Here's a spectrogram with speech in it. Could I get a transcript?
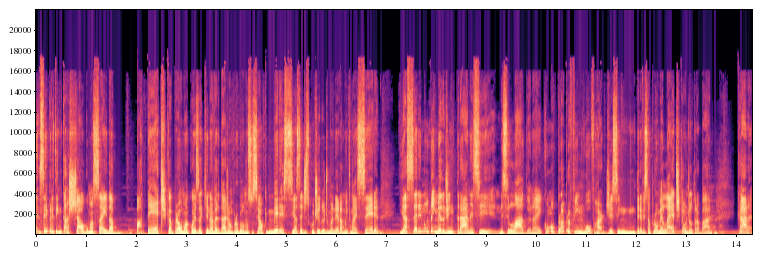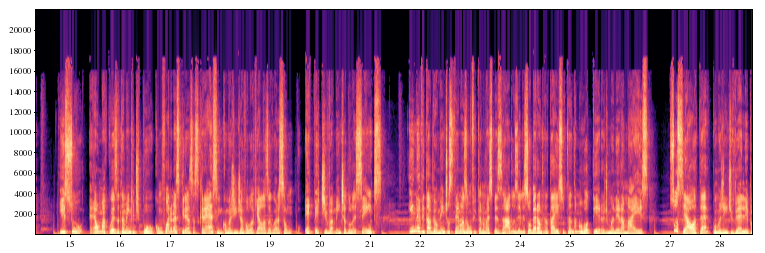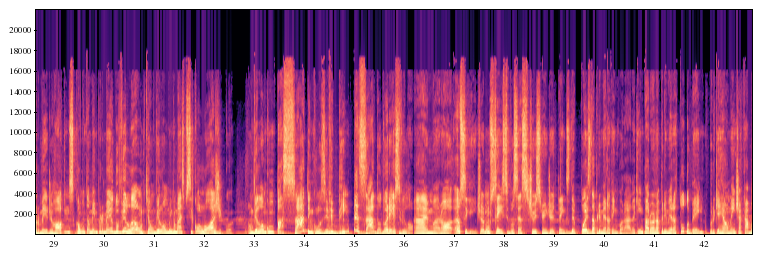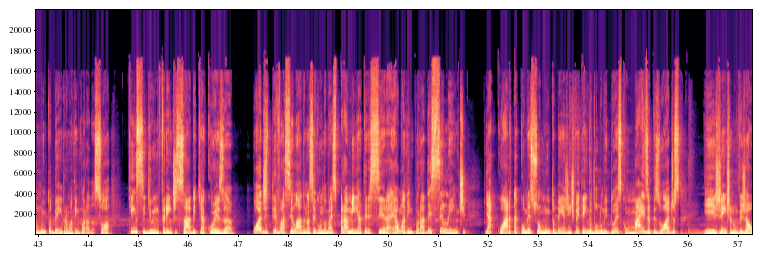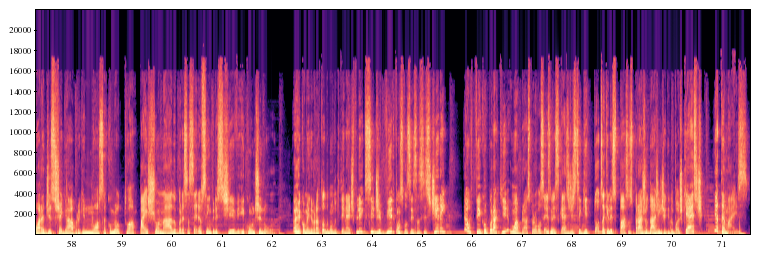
sempre tenta achar alguma saída patética para uma coisa que na verdade é um problema social que merecia ser discutido de maneira muito mais séria. E a série não tem medo de entrar nesse, nesse lado, né? E como o próprio Finn Wolfhard disse em entrevista pro Omelete, é onde eu trabalho, cara, isso é uma coisa também que, tipo, conforme as crianças crescem, como a gente já falou que elas agora são efetivamente adolescentes, inevitavelmente os temas vão ficando mais pesados e eles souberam tratar isso tanto no roteiro de maneira mais social até, como a gente vê ali por meio de Hawkins, como também por meio do vilão, que é um vilão muito mais psicológico. É um vilão com um passado, inclusive, bem pesado. Adorei esse vilão. Ai, mano, ó, é o seguinte, eu não sei se você assistiu Stranger Things depois da primeira temporada. Quem parou na primeira, tudo bem, porque realmente acaba muito bem para uma temporada só. Quem seguiu em frente sabe que a coisa pode ter vacilado na segunda, mas para mim a terceira é uma temporada excelente. E a quarta começou muito bem, a gente vai ter ainda o volume 2 com mais episódios. E, gente, eu não vejo a hora disso chegar, porque, nossa, como eu tô apaixonado por essa série, eu sempre estive e continuo. Eu recomendo para todo mundo que tem Netflix, se divirtam se vocês assistirem. Eu fico por aqui, um abraço para vocês, não esquece de seguir todos aqueles passos para ajudar a gente aqui do podcast e até mais.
